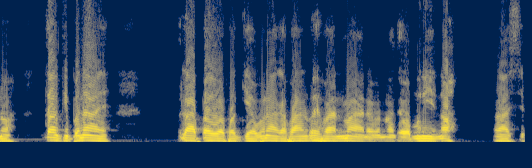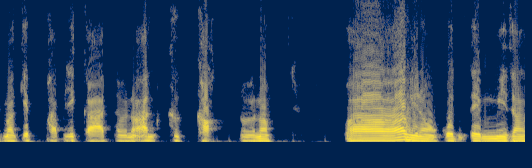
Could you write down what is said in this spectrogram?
เนาะตั้งที่วันหน้าเวลาไปวัดพระแก้ววันน้าก็ผ่านไปผ่านมาเนาะเนาะแต่ว่ามื้อนี้เนาะวันน้าสิมาเก็บภาพบรรยากาศเนาะอันคึกคักเนาะว้าพี่น้องคนเต็มมีทั้ง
